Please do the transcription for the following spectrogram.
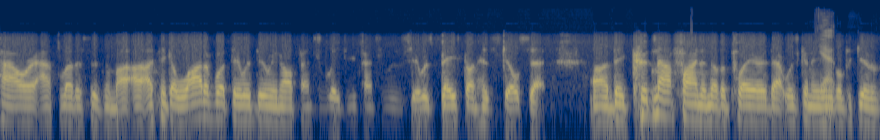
power, athleticism. I, I think a lot of what they were doing offensively, defensively this year was based on his skill set. Uh, they could not find another player that was going to be able to give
